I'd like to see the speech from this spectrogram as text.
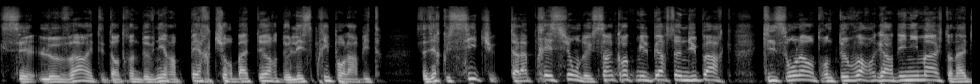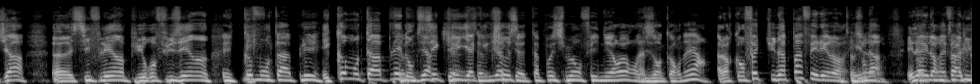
que le VAR était en train de devenir un perturbateur de l'esprit pour l'arbitre. C'est-à-dire que si tu as la pression de 50 000 personnes du parc qui sont là en train de te voir regarder une image, t'en as déjà euh, sifflé un, puis refusé un, Et comme on t'a appelé. et comme on t'a appelé, donc c'est qu'il y a quelque chose. que T'as possiblement fait une erreur en disant corner. Alors qu'en fait, tu n'as pas fait l'erreur. Et là, et là, il aurait fallu.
